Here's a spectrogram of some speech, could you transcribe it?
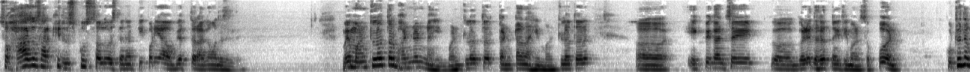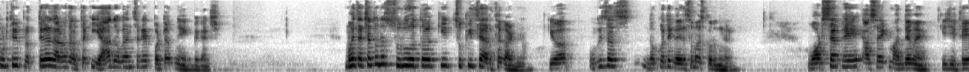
सो हा जो सारखी धुसफूस चालू असते ना ती पण या अव्यक्त रागामध्येच येते. मी म्हटलं तर भांडण नाही म्हटलं तर तंटा नाही म्हटलं तर एकमेकांचे गळे धरत नाही ती माणसं. पण कुठे ना कुठेतरी प्रत्येकाला जाणवत राहतं की या दोघांचं काही पटत नाही एकमेकांशी. मग त्याच्यातूनच सुरू होतं की चुकीचे अर्थ काढणं किंवा उगीच नको ते गैरसमज करून घेणं. व्हॉट्सॲप हे असं एक माध्यम आहे की जिथे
